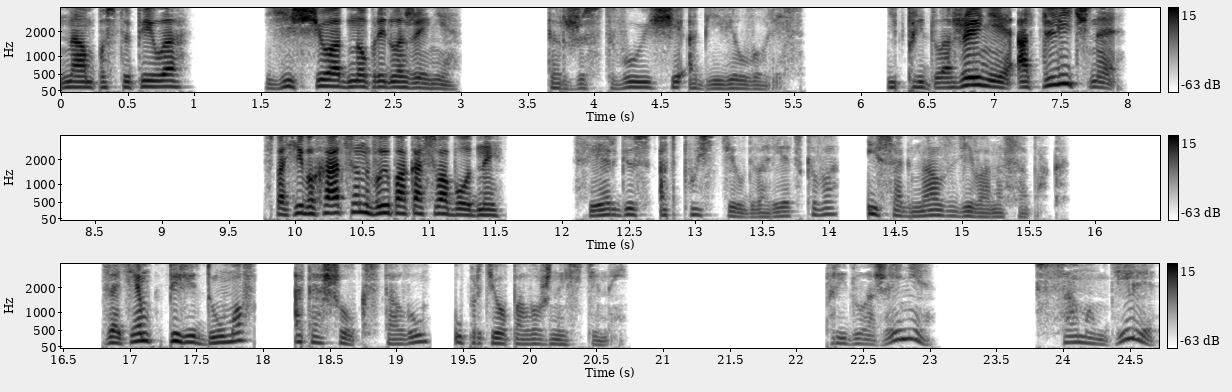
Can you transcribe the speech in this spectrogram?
«Нам поступило еще одно предложение», — торжествующе объявил Лолис. «И предложение отличное!» «Спасибо, Хадсон, вы пока свободны». Фергюс отпустил Дворецкого и согнал с дивана собак. Затем, передумав, отошел к столу у противоположной стены. «Предложение? В самом деле?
